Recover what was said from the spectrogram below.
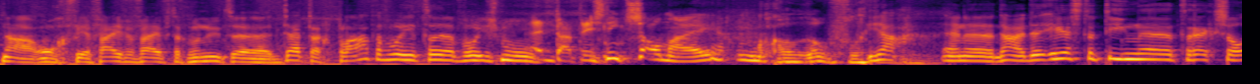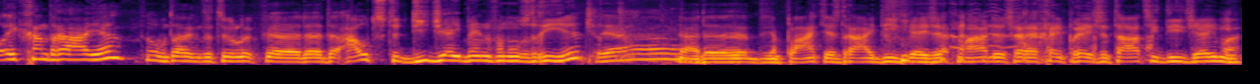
nou ongeveer 55 minuten 30 platen voor je, voor je smoel. En dat is niet zomaar, hè. Ongelooflijk. Ja, en eh, nou, de eerste 10 eh, tracks zal ik gaan draaien. Omdat ik natuurlijk eh, de, de oudste DJ ben van ons drieën. Ja. Ja, de, de plaatjes draai DJ zeg maar, dus eh, geen presentatie DJ. Maar...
